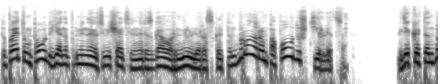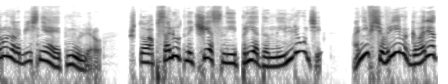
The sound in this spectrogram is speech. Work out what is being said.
то по этому поводу я напоминаю замечательный разговор Мюллера с Кальтенбруннером по поводу Штирлица, где Кальтенбруннер объясняет Мюллеру, что абсолютно честные и преданные люди, они все время говорят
